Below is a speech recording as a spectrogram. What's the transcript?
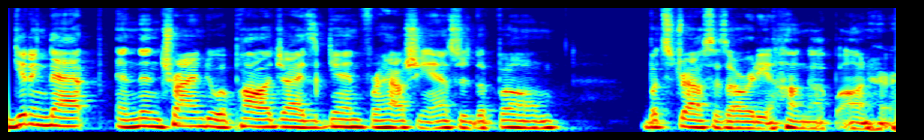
getting that and then trying to apologize again for how she answered the phone. But Strauss has already hung up on her.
